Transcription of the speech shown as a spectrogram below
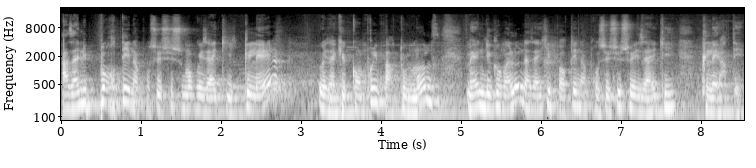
azali porté na processus moko ezaki clair, ezaki compris par tout le monde, mais ndeko malone azaki porté na processus ezaki clarté.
